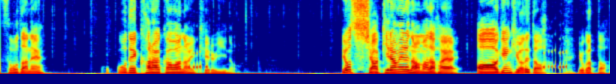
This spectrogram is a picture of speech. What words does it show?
そうだね。ここでからかわないケルいいな。よし諦めるのはまだ早い。あー元気が出た。よかった。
